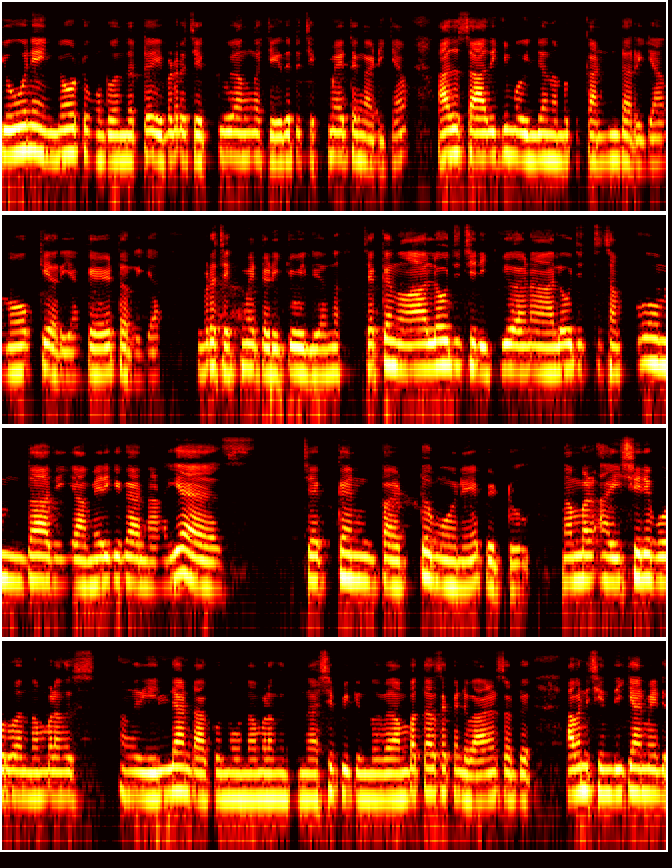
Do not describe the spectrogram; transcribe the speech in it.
ക്യൂവിനെ ഇങ്ങോട്ട് കൊണ്ടുവന്നിട്ട് ഇവിടെ ഒരു ചെക്ക് അങ്ങ് ചെയ്തിട്ട് ചെക്ക് മേറ്റ് അങ്ങ് അടിക്കാം. അത് സാധിക്കുമോ ഇല്ല നമുക്ക് കണ്ടറിയാം നോക്കി അറിയാം കേട്ടറിയാം. ഇവിടെ ചെക്ക് മേറ്റ് അടിക്കോ ഇല്ലയെന്ന് ചെക്കൻ ആലോചിച്ചിരിക്കുകയാണ്. ആലോചിച്ച് സംഭവം എന്താ ചെയ്യുക? അമേരിക്കക്കാരനാണ്. യെസ് ചെക്കൻ പെട്ടുമോനെ പെട്ടു. നമ്മൾ ഐശ്വര്യപൂർവം നമ്മളങ്ങ് സ് അങ്ങ് ഇല്ലാണ്ടാക്കുന്നു നമ്മളങ്ങ് നശിപ്പിക്കുന്നു. അമ്പത്താറ് സെക്കൻഡ് ബാലൻസ് ഉണ്ട്. അവന് ചിന്തിക്കാൻ വേണ്ടി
